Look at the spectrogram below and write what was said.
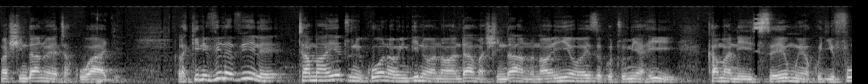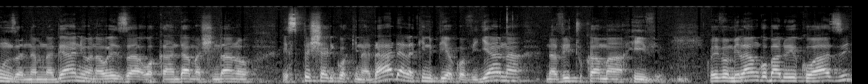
mashindano yatakuwaje lakini vile vile tamaa yetu ni kuona wengine wanaoandaa mashindano na wenyewe waweze kutumia hii kama ni sehemu ya kujifunza ni namna gani wanaweza wakaandaa mashindano especially kwa kina dada, lakini pia kwa vijana na vitu kama hivyo. Kwa hivyo milango bado iko wazi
